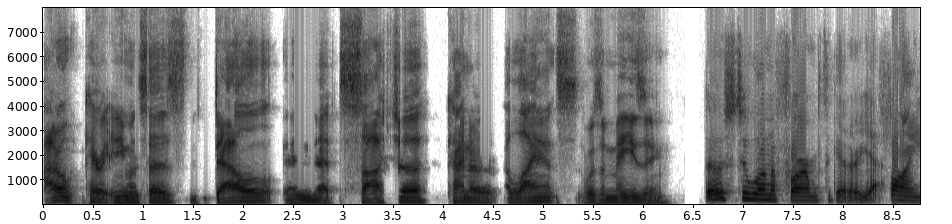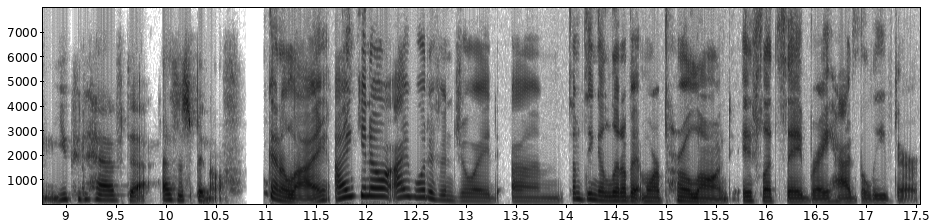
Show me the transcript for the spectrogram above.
I don't care what anyone says, Dal and that Sasha kind of alliance was amazing. Those two on a farm together, yeah, fine. You could have that as a spin-off. I'm gonna lie. I, you know, I would have enjoyed um, something a little bit more prolonged if, let's say, Bray had believed her.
